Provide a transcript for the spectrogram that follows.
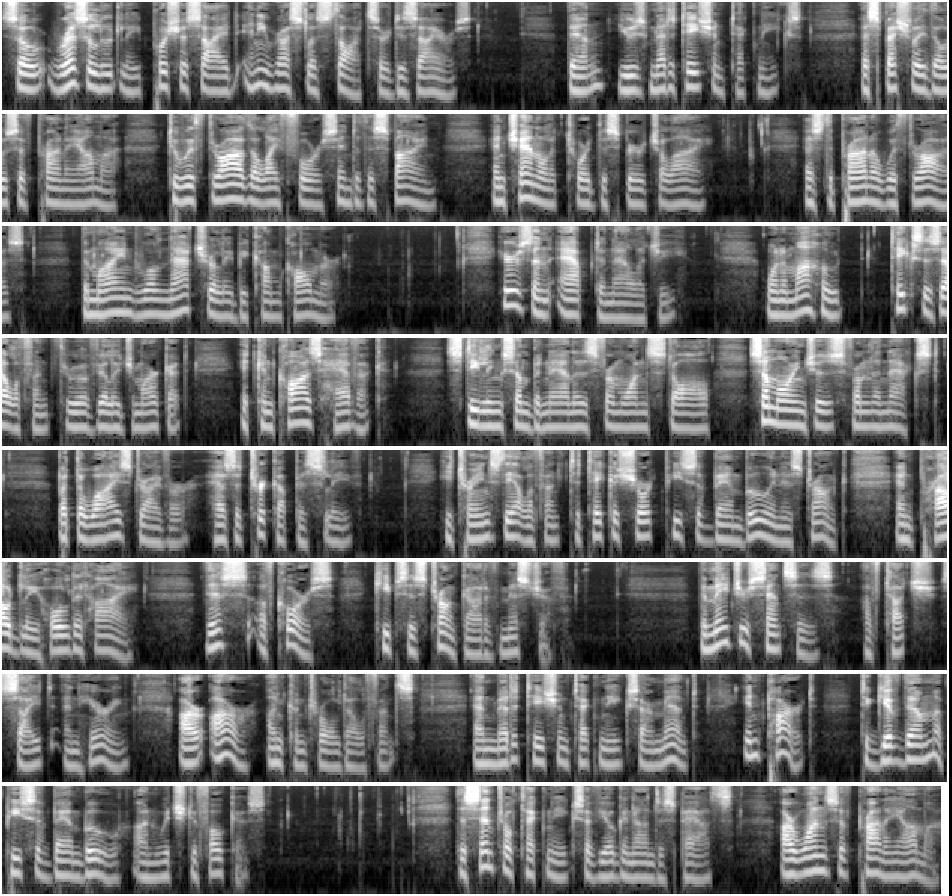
so resolutely push aside any restless thoughts or desires. Then use meditation techniques, especially those of pranayama, to withdraw the life force into the spine and channel it toward the spiritual eye. As the prana withdraws, the mind will naturally become calmer. Here's an apt analogy. When a mahout takes his elephant through a village market, it can cause havoc, stealing some bananas from one stall, some oranges from the next. But the wise driver has a trick up his sleeve. He trains the elephant to take a short piece of bamboo in his trunk and proudly hold it high. This, of course, keeps his trunk out of mischief. The major senses of touch, sight, and hearing are our uncontrolled elephants, and meditation techniques are meant, in part, to give them a piece of bamboo on which to focus. The central techniques of Yogananda's paths are ones of pranayama,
